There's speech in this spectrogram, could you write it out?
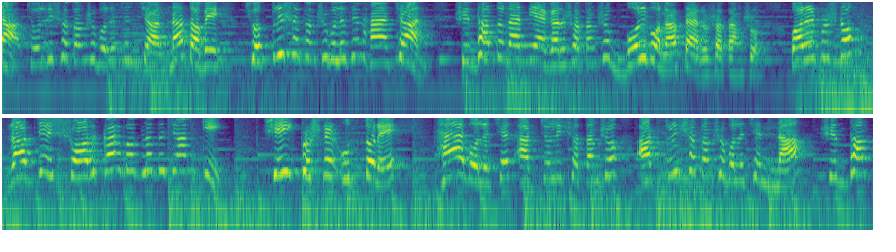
না। চল্লিশ শতাংশ বলেছেন চান না, তবে ছত্রিশ শতাংশ বলেছেন হ্যাঁ চান। সিদ্ধান্ত নেননি, এগারো শতাংশ, বলব না তেরো শতাংশ। পরের প্রশ্ন, রাজ্যে সরকার বদলাতে চান কি? সেই প্রশ্নের উত্তরে হ্যাঁ বলেছেন, আটচল্লিশ শতাংশ, আটত্রিশ শতাংশ বলেছেন না, সিদ্ধান্ত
